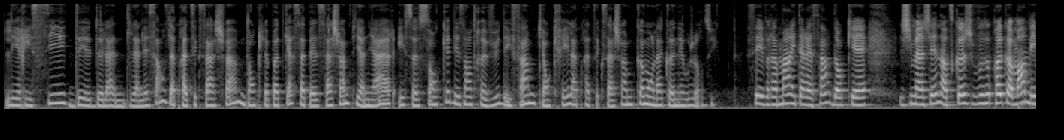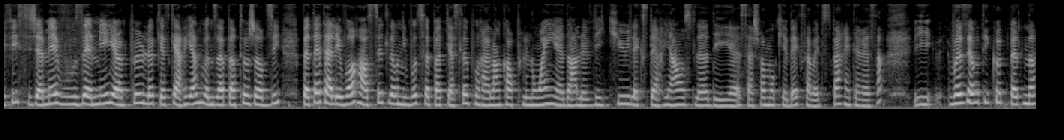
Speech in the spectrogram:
les récits de, de la, de la naissance de la pratique sage-femme. Donc le podcast s'appelle Sage-femme pionnière et ce sont que des entrevues des femmes qui ont créé la pratique sage-femme comme on la connaît aujourd'hui. C'est vraiment intéressant. Donc, euh, j'imagine, en tout cas, je vous recommande, les filles, si jamais vous aimez un peu qu'est-ce qu'Ariane va nous apporter aujourd'hui, peut-être aller voir ensuite là, au niveau de ce podcast-là pour aller encore plus loin euh, dans le vécu, l'expérience des euh, sages-femmes au Québec. Ça va être super intéressant. Vas-y, on t'écoute maintenant.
